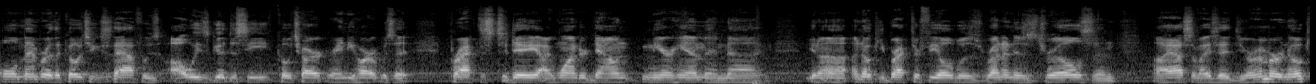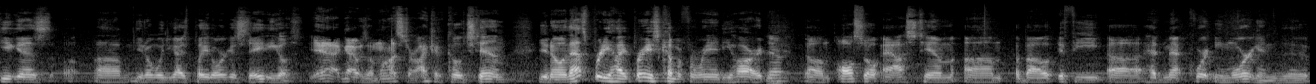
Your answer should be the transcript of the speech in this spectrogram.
old member of the coaching staff, who's always good to see. Coach Hart, Randy Hart, was at practice today. I wandered down near him, and uh, you know, uh, Inoke Breckterfield was running his drills, and I asked him. I said, "Do you remember Inoke against, uh, you know, when you guys played Oregon State?" He goes, "Yeah, that guy was a monster. I could have coached him." You know, and that's pretty high praise coming from Randy Hart. Yeah. Um, also asked him um, about if he uh, had met Courtney Morgan, the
